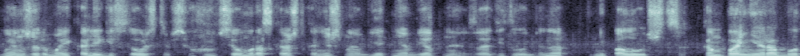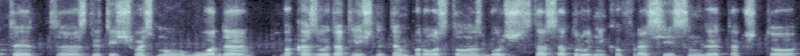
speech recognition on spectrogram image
менеджеры, мои коллеги с удовольствием все, все вам расскажут. Конечно, объять необъятное за один вебинар не получится. Компания работает э, с 2008 года, показывает отличный темп роста. У нас больше 100 сотрудников в России СНГ, так что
